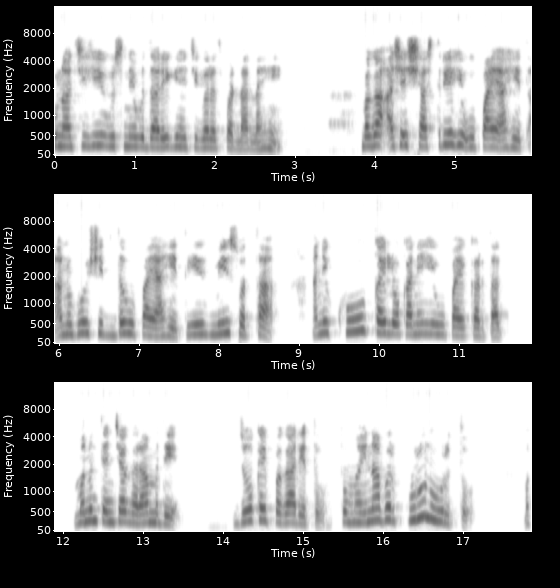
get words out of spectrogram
कुणाचीही उसने उदारी घ्यायची गरज पडणार नाही. बघा असे शास्त्रीय हे उपाय आहेत अनुभव सिद्ध उपाय आहेत हे मी स्वतः आणि खूप काही लोकांनी हे उपाय करतात. म्हणून त्यांच्या घरामध्ये जो काही पगार येतो तो महिनाभर पुरून उरतो. मग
